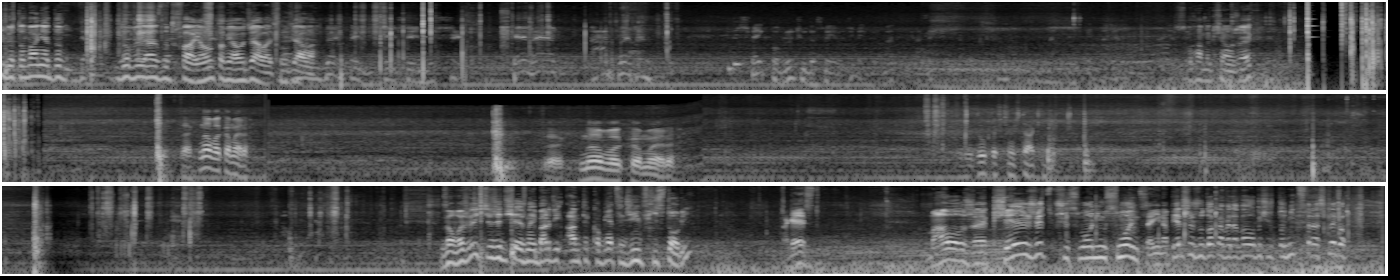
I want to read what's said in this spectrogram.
Przygotowania do, do wyjazdu trwają. To miało działać, nie działa. Słuchamy książek. Tak, nowa kamera. Dupę w czymś takim. Zauważyliście, że dzisiaj jest najbardziej antykobiecy dzień w historii? Tak jest. Mało, że księżyc przysłonił słońce i na pierwszy rzut oka wydawałoby się, że to nic strasznego,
